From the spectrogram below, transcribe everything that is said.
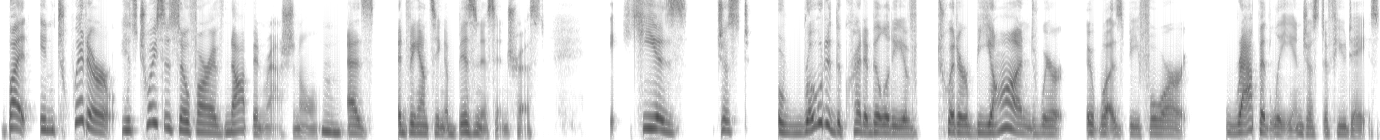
But in Twitter, his choices so far have not been rational Hmm. as advancing a business interest. He has just eroded the credibility of Twitter beyond where it was before rapidly in just a few days.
